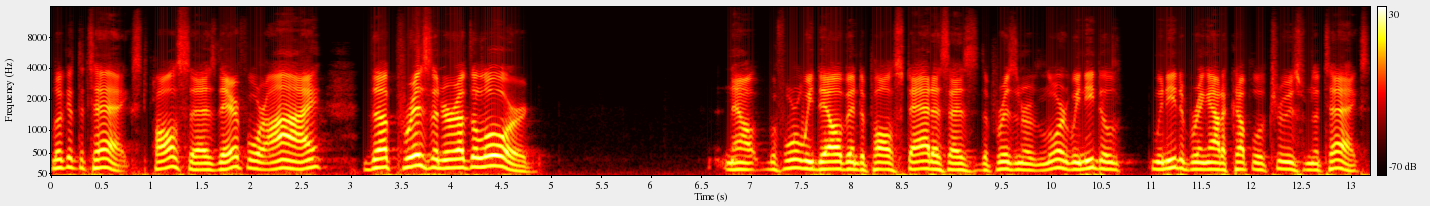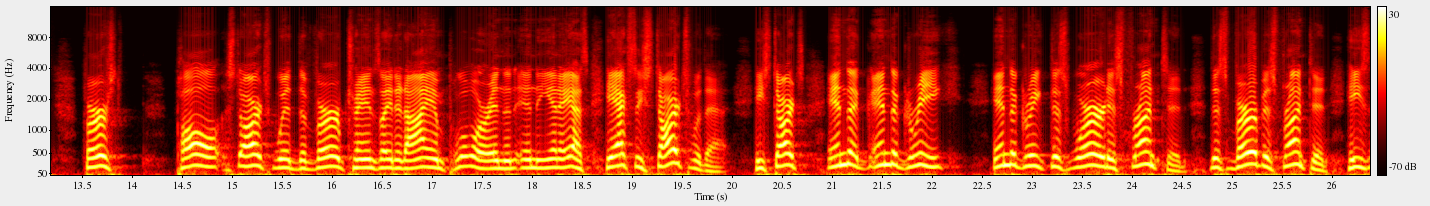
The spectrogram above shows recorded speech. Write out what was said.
Look at the text. Paul says, Therefore, I, the prisoner of the Lord. Now, before we delve into Paul's status as the prisoner of the Lord, we need to we need to bring out a couple of truths from the text. First, Paul starts with the verb translated I implore in the, in the NAS. He actually starts with that. He starts in the, in the Greek, in the Greek, this word is fronted. This verb is fronted. He's,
